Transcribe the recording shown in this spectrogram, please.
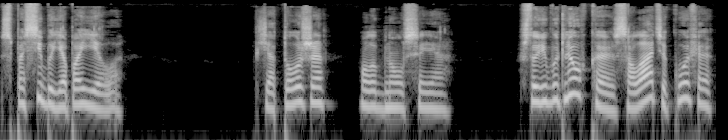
Спасибо, я поела. Я тоже, улыбнулся я. Что-нибудь легкое, салатик, кофе?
